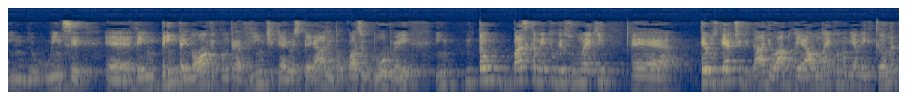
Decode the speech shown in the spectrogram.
em, o índice é, veio em 39 contra 20, que era o esperado, então quase o dobro aí. Então, basicamente o resumo é que é, termos de atividade, o lado real na economia americana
